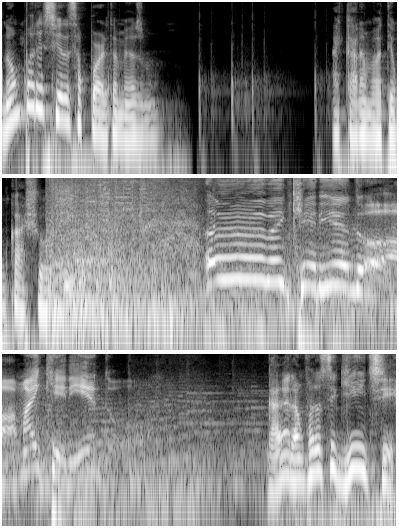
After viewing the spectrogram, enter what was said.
Não parecia dessa porta mesmo. Ai, caramba, vai ter um cachorro aqui. Ah, meu querido! My querido! Galera, vamos fazer o seguinte.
